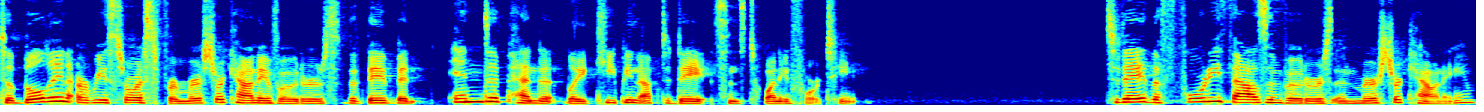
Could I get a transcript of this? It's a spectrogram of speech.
to building a resource for Mercer County voters that they've been independently keeping up to date since 2014. Today, the 40,000 voters in Mercer County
